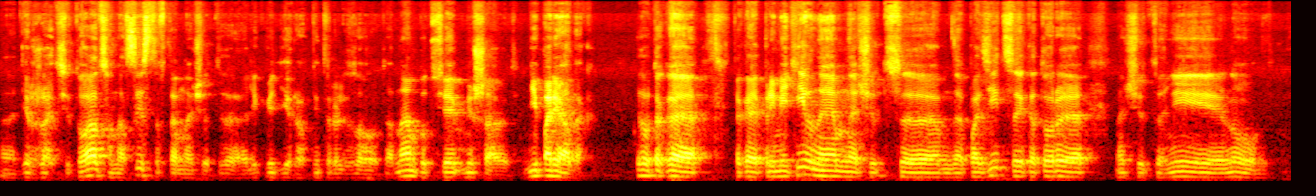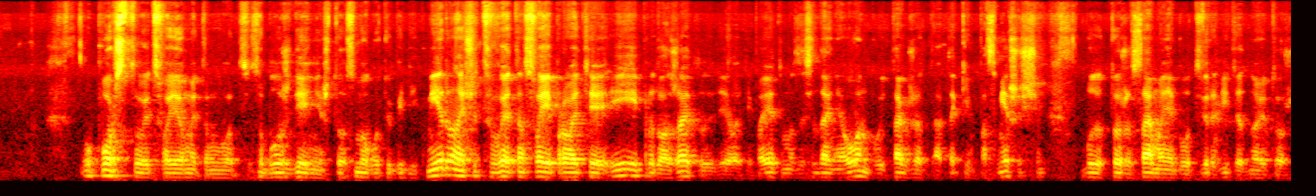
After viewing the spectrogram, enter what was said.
э, держать ситуацию, нацистов там, значит, э, ликвидировать, нейтрализовывать, а нам тут все мешают. Непорядок. Это вот такая, такая примитивная, значит, позиция, которая, значит, они, ну, упорствуют в своем этом вот заблуждении, что смогут убедить мир, значит, в этом своей правоте и продолжают это делать. И поэтому заседание ООН будет также таким посмешищем, будут то же самое, будут твердить одно и то же.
